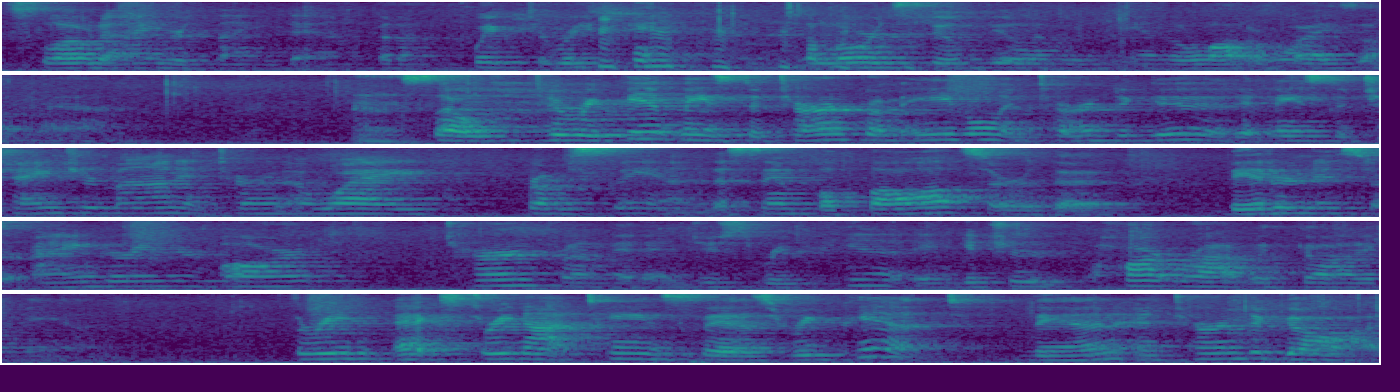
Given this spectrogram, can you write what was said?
slow to anger thing down, but I'm quick to repent. the Lord's still dealing with me in a lot of ways on that. Mm. So to repent means to turn from evil and turn to good. It means to change your mind and turn away from sin, the sinful thoughts or the bitterness or anger in your heart. Turn from it and just repent and get your heart right with God again. 3, Acts 3.19 says, Repent then and turn to God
